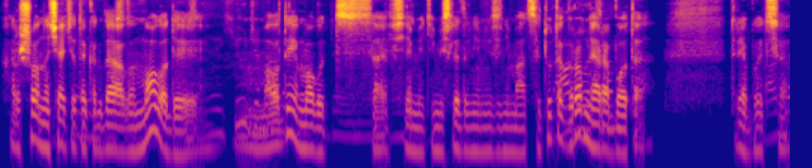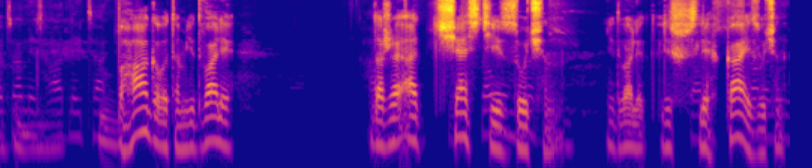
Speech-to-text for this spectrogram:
Хорошо начать это, когда вы молоды. Молодые могут со всеми этими исследованиями заниматься. И тут огромная работа требуется. Бхагаватам едва ли даже отчасти изучен, едва ли лишь слегка изучен.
